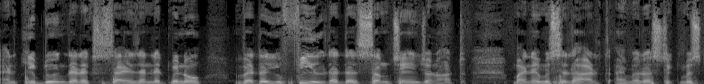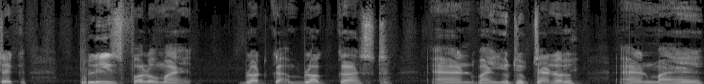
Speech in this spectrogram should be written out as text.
and keep doing that exercise and let me know whether you feel that there's some change or not. My name is Siddharth. I'm a rustic mystic. Please follow my blog blogcast and my YouTube channel and my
